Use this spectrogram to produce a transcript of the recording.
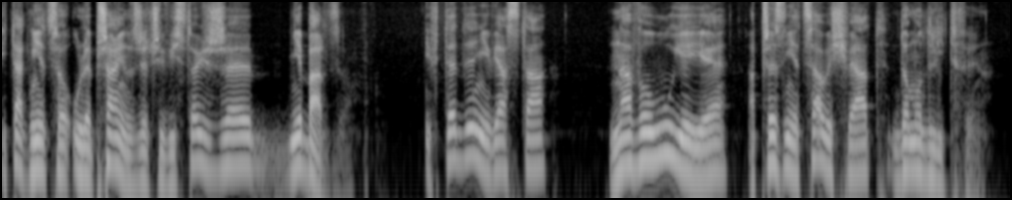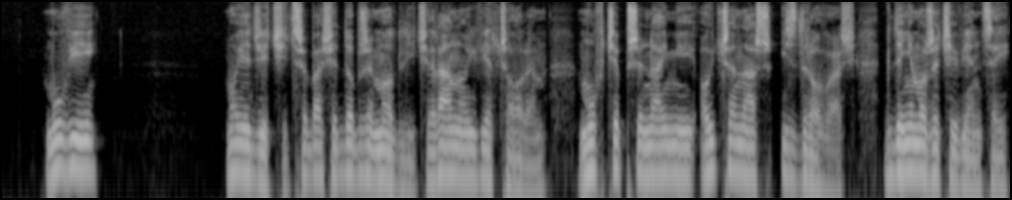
i tak nieco ulepszając rzeczywistość, że nie bardzo. I wtedy niewiasta nawołuje je, a przez nie cały świat do modlitwy. Mówi: Moje dzieci, trzeba się dobrze modlić rano i wieczorem. Mówcie przynajmniej Ojcze nasz i zdrowaś, gdy nie możecie więcej,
